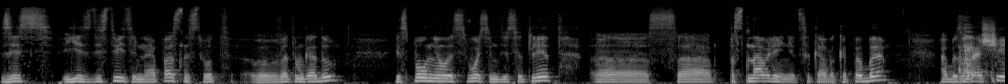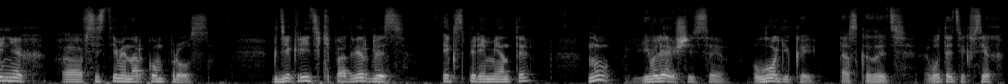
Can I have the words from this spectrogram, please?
Здесь есть действительная опасность. Вот в этом году исполнилось 80 лет э, с постановления ЦК ВКПБ об извращениях в системе Наркомпрос, где критики подверглись эксперименты, ну, являющиеся логикой, так сказать, вот этих всех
